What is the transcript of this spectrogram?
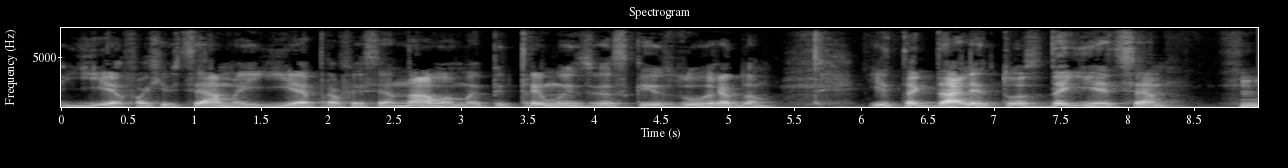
є фахівцями, є професіоналами, підтримують зв'язки з урядом і так далі, то здається. Хм.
